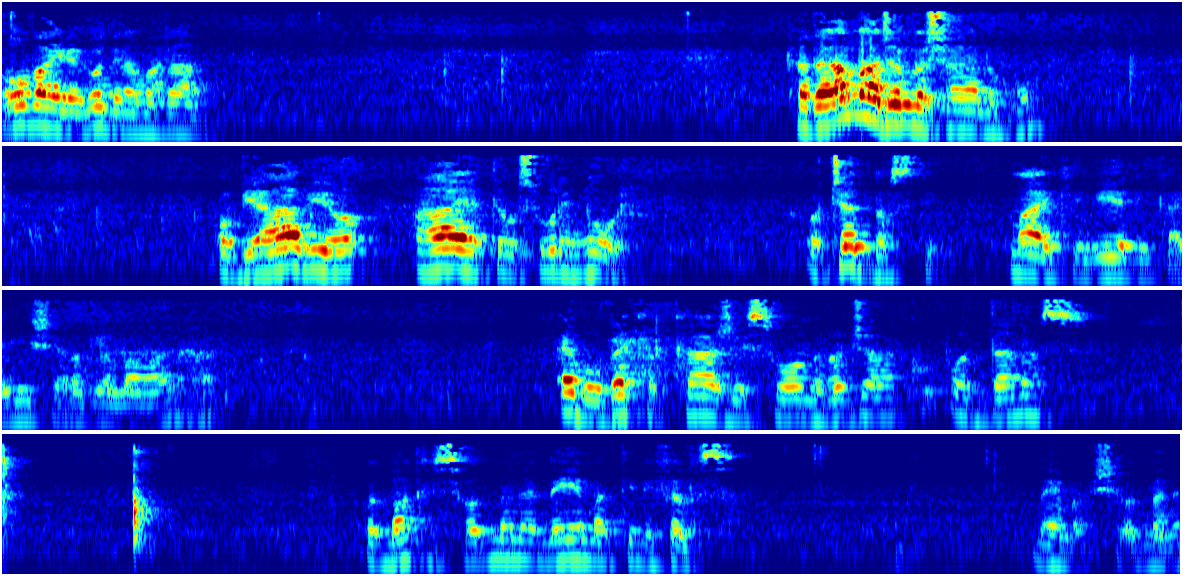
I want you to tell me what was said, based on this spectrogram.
Ovaj ga godinama radi. Kada je Allah Đalešanuhu objavio ajete u suri Nur o čednosti majke vjernika Iše radijallahu anha, Ebu Bekr kaže svome rođaku od danas odmakni se od mene, nema ti ni felsa. Nema više od mene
